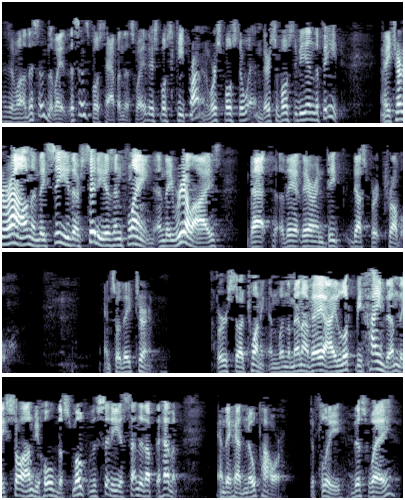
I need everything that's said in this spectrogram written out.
They said, well, this isn't the way, this isn't supposed to happen this way. They're supposed to keep running. We're supposed to win. They're supposed to be in defeat. And they turn around and they see their city is in flames and they realize that they, they are in deep, desperate trouble. And so they turn. Verse uh, 20. And when the men of Ai looked behind them, they saw, and behold, the smoke of the city ascended up to heaven. And they had no power to flee this way.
